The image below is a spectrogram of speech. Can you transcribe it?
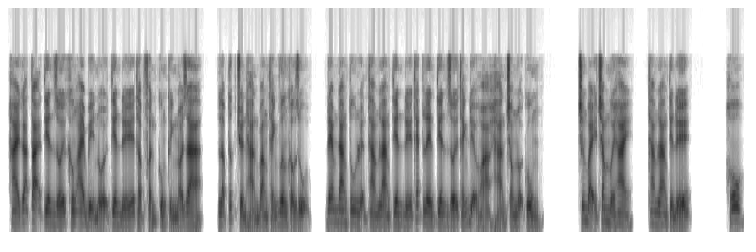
Hai gã tại tiên giới không ai bị nổi tiên đế thập phần cung kính nói ra, lập tức truyền hàn băng thánh vương khẩu dụ đem đang tu luyện tham lang tiên đế thét lên tiên giới thánh địa hỏa hàn trong nội cung. Chương bảy trăm mười hai, tham lang tiên đế. Hô,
